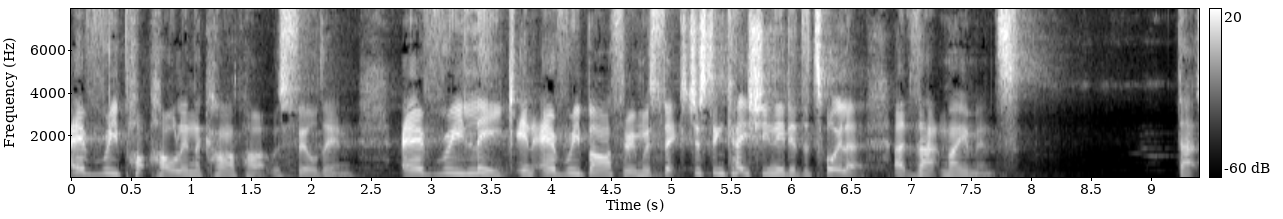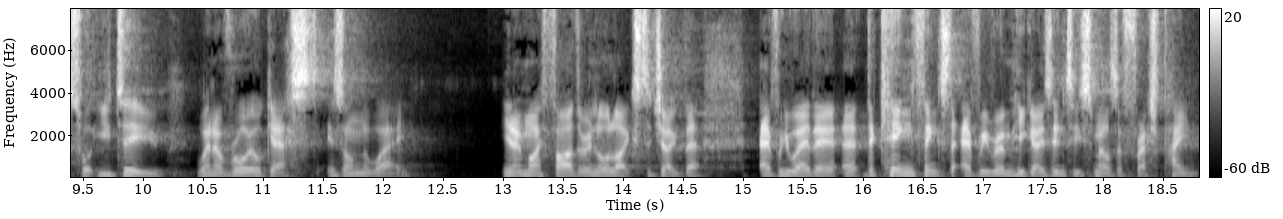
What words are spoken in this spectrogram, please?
Every pothole in the car park was filled in. Every leak in every bathroom was fixed just in case she needed the toilet at that moment. That's what you do when a royal guest is on the way. You know, my father in law likes to joke that everywhere the, uh, the king thinks that every room he goes into smells of fresh paint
